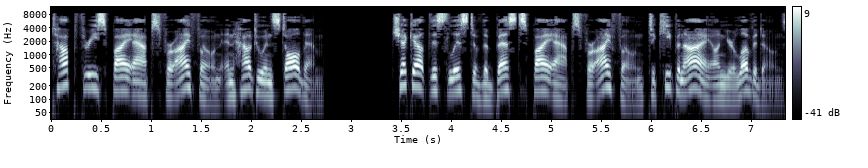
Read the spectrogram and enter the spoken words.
Top 3 spy apps for iPhone and how to install them. Check out this list of the best spy apps for iPhone to keep an eye on your lovedones.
